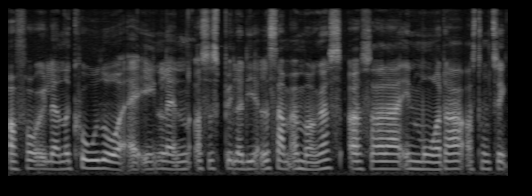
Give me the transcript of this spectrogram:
og får et eller andet kodeord af en eller anden, og så spiller de alle sammen Among Us, og så er der en morder og sådan nogle ting,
